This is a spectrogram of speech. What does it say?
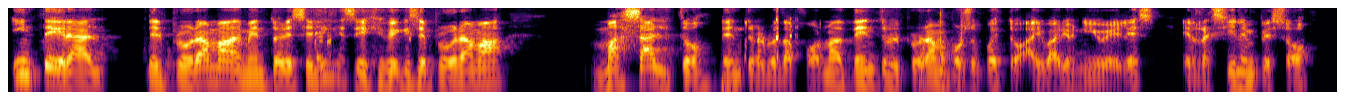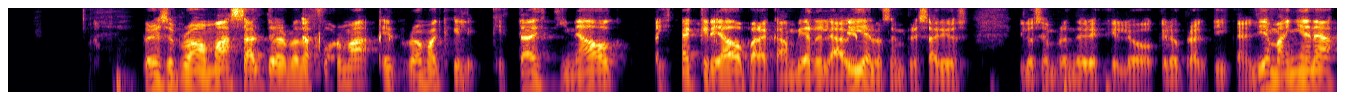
integral del programa de mentores el índice de jefe, que es el programa más alto dentro de la plataforma. Dentro del programa, por supuesto, hay varios niveles. Él recién empezó, pero es el programa más alto de la plataforma, el programa que, está destinado, está creado para cambiarle la vida a los empresarios y los emprendedores que lo, que lo practican. El día de mañana,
